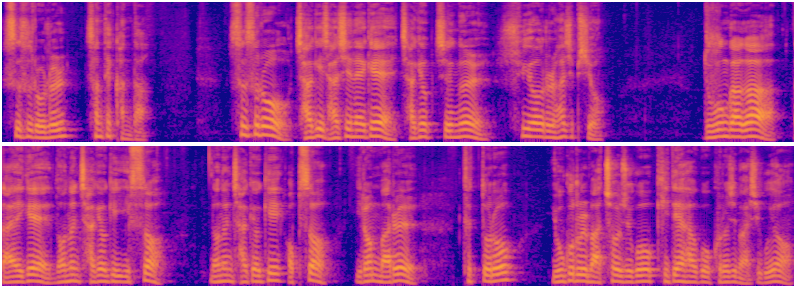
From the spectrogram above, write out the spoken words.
스스로를 선택한다. 스스로 자기 자신에게 자격증을 수여를 하십시오. 누군가가 나에게 너는 자격이 있어, 너는 자격이 없어, 이런 말을 듣도록 요구를 맞춰주고 기대하고 그러지 마시고요.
